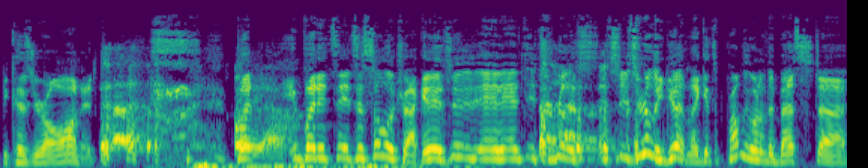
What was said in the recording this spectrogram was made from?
because you're all on it, but Oh, yeah. but it's it's a solo track and it's it's, it's really it's, it's really good. Like it's probably one of the best, uh,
